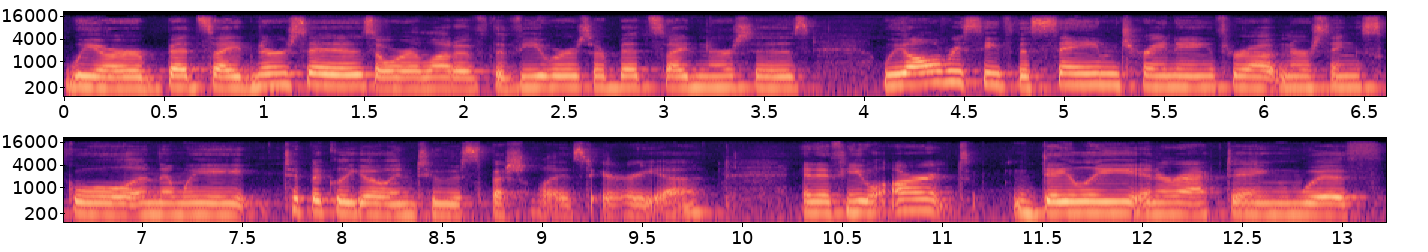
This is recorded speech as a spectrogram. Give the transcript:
we are bedside nurses, or a lot of the viewers are bedside nurses, we all receive the same training throughout nursing school, and then we typically go into a specialized area. And if you aren't daily interacting with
